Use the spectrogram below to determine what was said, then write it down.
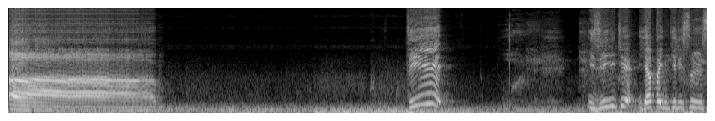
а, Ты... Извините, я поинтересуюсь.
